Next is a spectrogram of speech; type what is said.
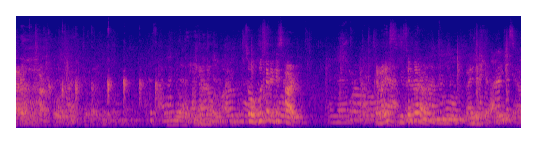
I don't have to hard. So who said it is hard? Damaris, you said that or? Angelica?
